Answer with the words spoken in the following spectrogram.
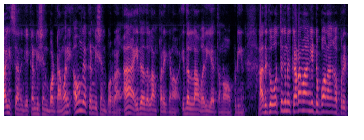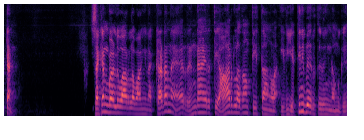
பாகிஸ்தானுக்கு கண்டிஷன் போட்ட மாதிரி அவங்க கண்டிஷன் போடுறாங்க. ஆ இது இதெல்லாம் குறைக்கணும் இதெல்லாம் வரி ஏற்றணும் அப்படின்னு. அதுக்கு ஒத்துக்குன்னு கடன் வாங்கிட்டு போனாங்க பிரிட்டன். செகண்ட் வேர்ல்டு வாரில் வாங்கின கடனை ரெண்டாயிரத்தி ஆறில் தான் தீர்த்தாங்களாம். இது எத்தனை பேர் தெரியும் நமக்கு?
